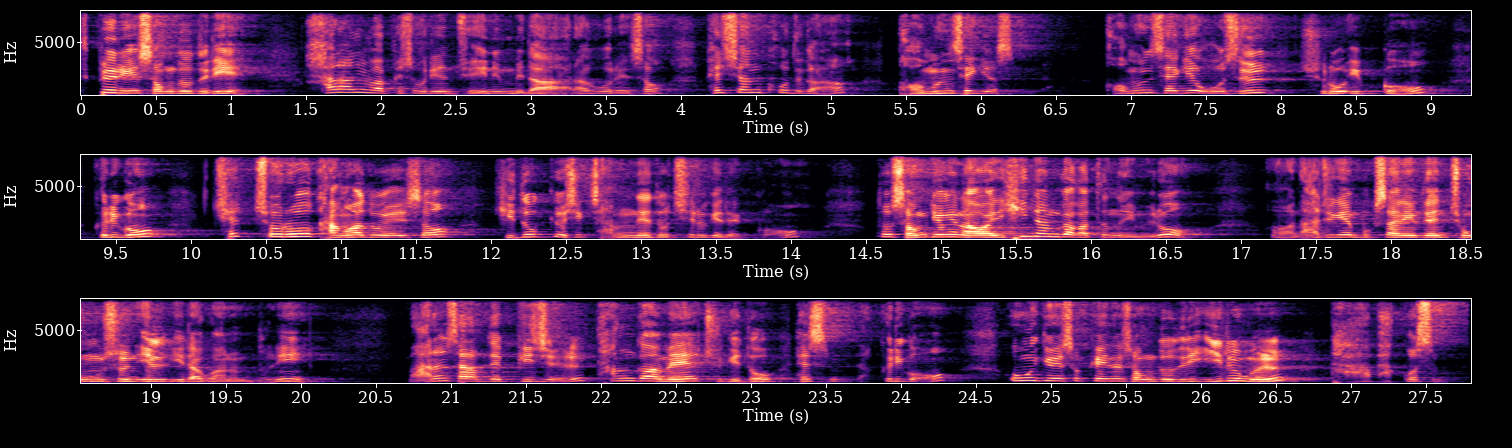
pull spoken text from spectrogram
특별히 성도들이 하나님 앞에서 우리는 죄인입니다라고 그래서 패션 코드가 검은색이었습니다. 검은색의 옷을 주로 입고 그리고 최초로 강화도에서 기독교식 장례도 치르게 됐고 또 성경에 나와 있는 희년과 같은 의미로 어, 나중에 목사님 된 종순일이라고 하는 분이 많은 사람들의 빚을 탕감해 주기도 했습니다. 그리고 홍의교회 속해 있는 성도들이 이름을 다 바꿨습니다.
